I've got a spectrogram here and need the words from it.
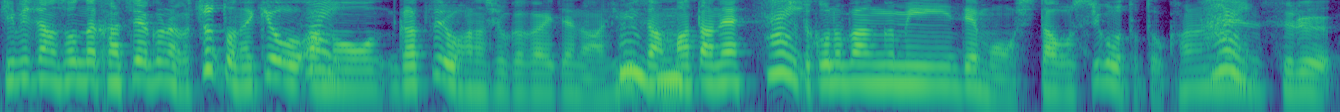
日比さん、そんな活躍なんか、ちょっとね、今日、はい。あの、がっつりお話を伺いたいのは、日比さん、またね、はい。ちょっとこの番組でもしたお仕事と関連する。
